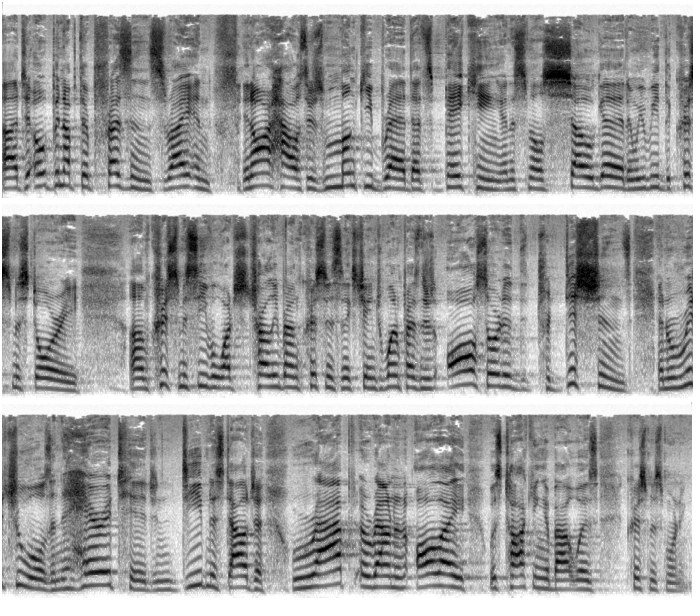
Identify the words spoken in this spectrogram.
uh, to open up their presents, right? And in our house, there's monkey bread that's baking and it smells so good. And we read the Christmas story. Um, Christmas Eve, we'll watch Charlie Brown Christmas and exchange one present. There's all sort of traditions and rituals and heritage and deep nostalgia wrapped around. And all I was talking about was Christmas morning.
